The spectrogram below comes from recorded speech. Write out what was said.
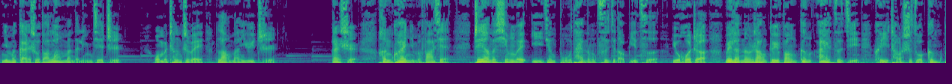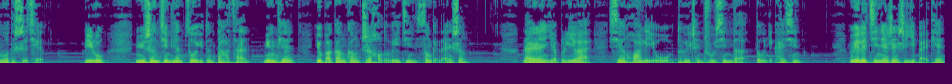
你们感受到浪漫的临界值，我们称之为浪漫阈值。但是很快你们发现，这样的行为已经不太能刺激到彼此，又或者为了能让对方更爱自己，可以尝试做更多的事情。比如，女生今天做一顿大餐，明天又把刚刚织好的围巾送给男生，男人也不例外，鲜花礼物推陈出新的逗你开心。为了纪念认识一百天，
